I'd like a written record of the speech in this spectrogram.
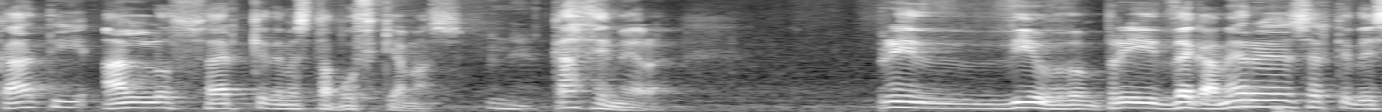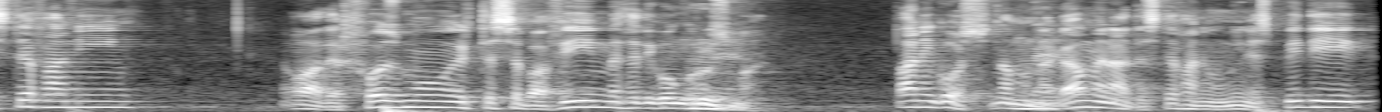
κάτι άλλο θα έρχεται μες στα πόθηκια μας. Ναι. Κάθε μέρα. Πριν, δύο, πριν δέκα μέρες έρχεται η Στέφανη, ο αδερφός μου, ήρθε σε επαφή με θετικό ναι. κρούσμα. Πανικός. Να μου ναι. να κάνουμε ένα τεστ, Στέφανη μου μείνε σπίτι,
